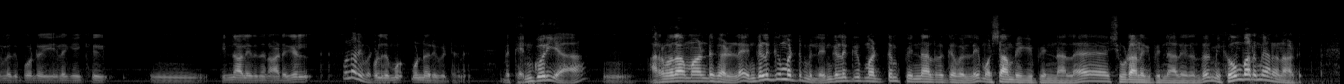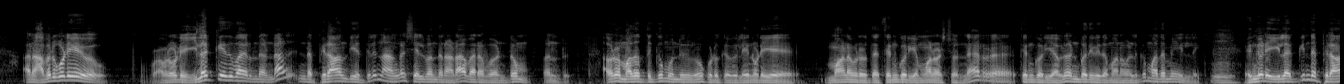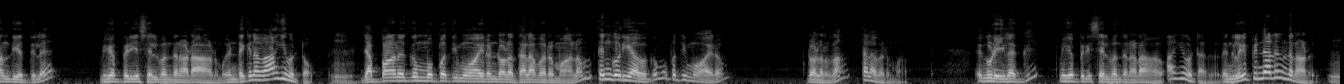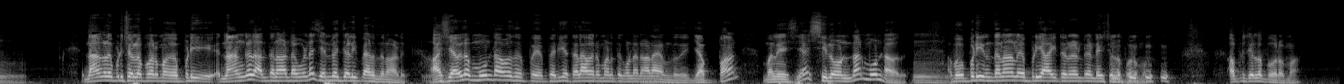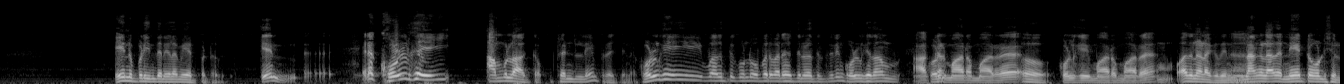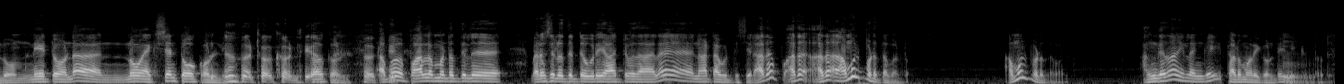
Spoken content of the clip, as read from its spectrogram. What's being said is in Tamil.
சொல்வது போன்று இலங்கைக்கு பின்னால் இருந்த நாடுகள் முன்னேறி இப்பொழுது மு- முன்னேறிவிட்டன. இப்ப தென்கொரியா. அறுபதாம் ஆண்டுகள்ல எங்களுக்கு மட்டும் இல்லை எங்களுக்கு மட்டும் பின்னால் இருக்கவில்லை. மொசாம்பிக்கு பின்னால சூடானுக்கு பின்னால் இருந்தது. மிகவும் வறுமையான நாடு. ஆனா அவர்களுடைய அவருடைய இலக்கு எதுவா இருந்தால் இந்த பிராந்தியத்தில் நாங்கள் செல்வந்த நாடா வர வேண்டும் என்று. அவர் மதத்துக்கு முன்னுரிமை கொடுக்கவில்லை. என்னுடைய மாணவர் தென்கொரிய மாணவர் சொன்னார் தென்கொரியாவில் எண்பது வீத மாணவர்களுக்கு மதமே இல்லை. எங்களுடைய இலக்கு இந்த பிராந்தியத்தில் மிகப்பெரிய செல்வந்த நாடா ஆகணும் இன்றைக்கு நாங்கள் ஆகிவிட்டோம். ஜப்பானுக்கும் முப்பத்தி மூவாயிரம் டாலர் தல வருமானம் தென்கொரியாவுக்கும் முப்பத்தி மூவாயிரம் டாலர் தான் தல வருமானம். எங்களுடைய இலக்கு மிகப்பெரிய செல்வந்த நாடாக ஆகிவிட்டார்கள். எங்களுக்கு பின்னால் இருந்த நாடு. நாங்கள் எப்படி சொல்ல போறோமா? எப்படி நாங்கள் அந்த நாட்டை விட செல்வ செழிப்பா இருந்த நாடு. ஆசியாவில் மூன்றாவது பெரிய தல வருமானத்தை கொண்ட நாடா இருந்தது. ஜப்பான் மலேசியா சிலோன் தான் மூன்றாவது. அப்ப எப்படி இருந்த நான் எப்படி ஆயிட்டேன் சொல்ல போறோமா? அப்படி சொல்ல போறோமா? ஏன் இப்படி இந்த நிலைமை ஏற்பட்டது? ஏன் ஏன்னா கொள்கை அமுலாக்கம். ரெண்டுலயும் பிரச்சனை. கொள்கை வகுத்து கொண்டு ஒவ்வொரு வருஷத்திலும் கொள்கை தான் ஆட்கள் மாற மாற. கொள்கை மாற மாற. அது நடக்குது. நாங்கள் அதை நேட்டோன்னு சொல்லுவோம். நேட்டோன்னா no action talk only talk only. Talk only அப்போ பார்லமெண்டத்தில் வரசில திட்ட உரையாற்றுவதால நாட்டாபிவிருத்தி செய்யல. அதை அதை அதை அமுல்படுத்த வேண்டும். அமுல்படுத்த வேண்டும். அங்கதான் இலங்கை தடுமாறி கொண்டே இருக்கின்றது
